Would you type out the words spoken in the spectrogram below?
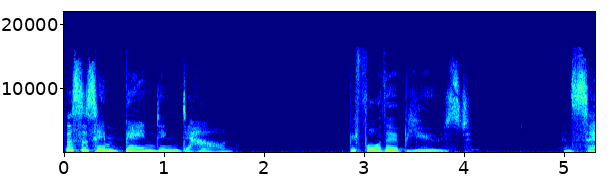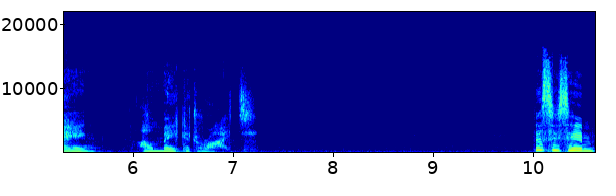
This is him bending down before the abused and saying, I'll make it right. This is him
